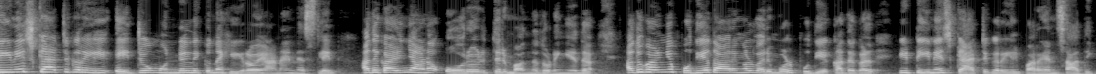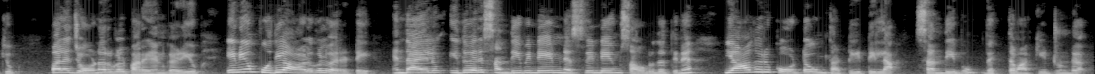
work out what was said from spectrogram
ടീനേജ് കാറ്റഗറിയിൽ ഏറ്റവും മുന്നിൽ നിൽക്കുന്ന ഹീറോയാണ് നെസ്ലിൻ. അത് കഴിഞ്ഞാണ് ഓരോരുത്തരും വന്നു തുടങ്ങിയത്. അത് കഴിഞ്ഞ് പുതിയ താരങ്ങൾ വരുമ്പോൾ പുതിയ കഥകൾ ഈ ടീനേജ് കാറ്റഗറിയിൽ പറയാൻ സാധിക്കും. പല ജോണറുകൾ പറയാൻ കഴിയും. ഇനിയും പുതിയ ആളുകൾ വരട്ടെ. എന്തായാലും ഇതുവരെ സന്ദീപിന്റെയും നെസ്ലിന്റെയും സൗഹൃദത്തിന് യാതൊരു കോട്ടവും തട്ടിയിട്ടില്ല. സന്ദീപും വ്യക്തമാക്കിയിട്ടുണ്ട്.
